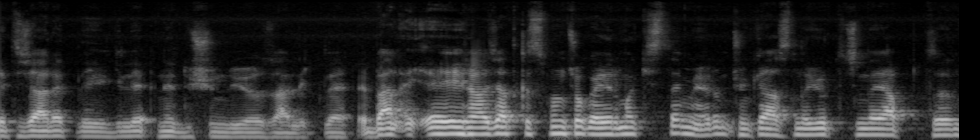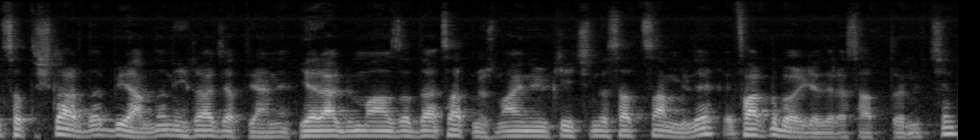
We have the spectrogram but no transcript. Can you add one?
e-ticaretle ilgili ne düşündüğü özellikle. E, Ben e-ihracat kısmını çok ayırmak istemiyorum. Çünkü aslında yurt içinde yaptığın satışlar da bir yandan ihracat yani. Yerel bir mağazada satmıyorsun. Aynı ülke içinde satsan bile e, farklı bölgelere sattığın için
